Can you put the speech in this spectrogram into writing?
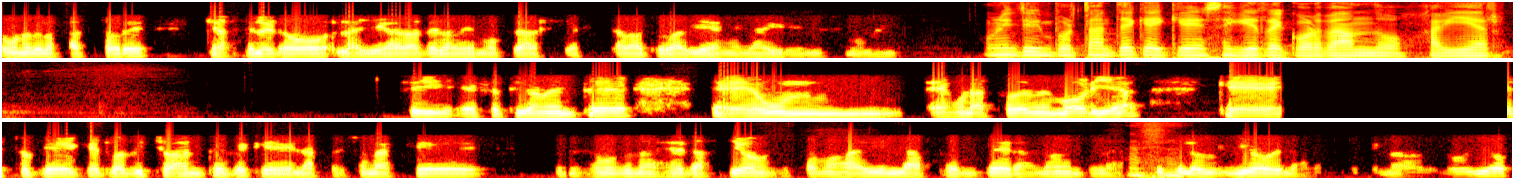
uno de los factores que aceleró la llegada de la democracia, que estaba todavía en el aire en ese momento. Un hito importante que hay que seguir recordando, Javier. Sí, efectivamente es un, es un acto de memoria que esto que, tú has dicho antes de que las personas que, somos de una generación, que estamos ahí en la frontera, ¿no? entre la gente que lo vivió y la gente no lo vivió,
